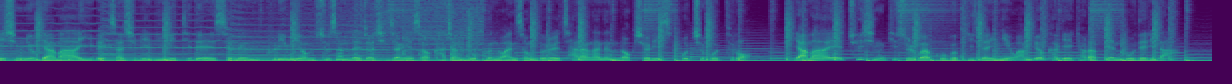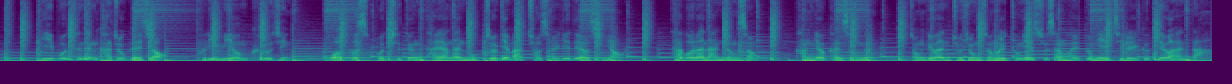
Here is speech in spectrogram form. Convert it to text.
2026 야마하 242 리미티드 S는 프리미엄 수산 레저 시장에서 가장 높은 완성도를 자랑하는 럭셔리 스포츠 보트로 야마하의 최신 기술과 고급 디자인이 완벽하게 결합된 모델이다. 이 보트는 가족 레저, 프리미엄 크루징, 워터 스포츠 등 다양한 목적에 맞춰 설계되었으며 탁월한 안정성, 강력한 성능, 정교한 조종성을 통해 수상 활동의 질을 극대화한다.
